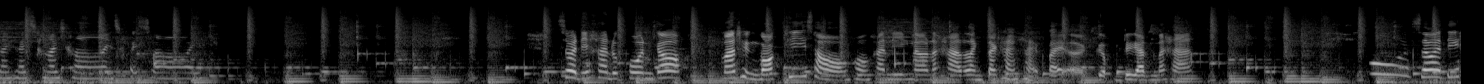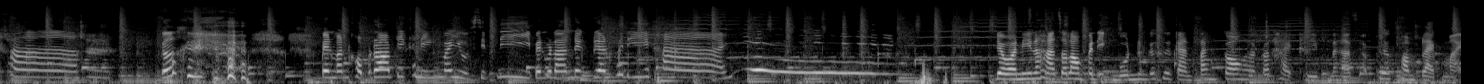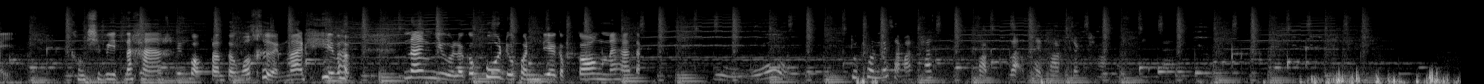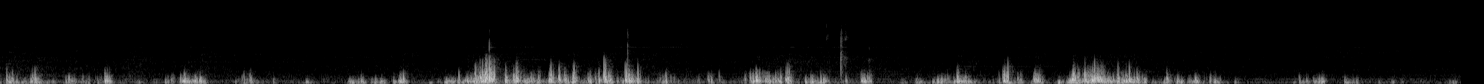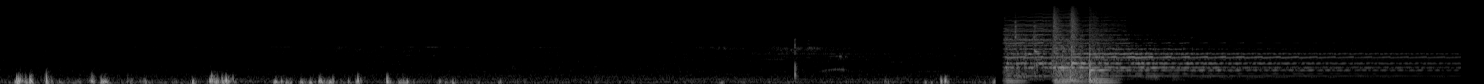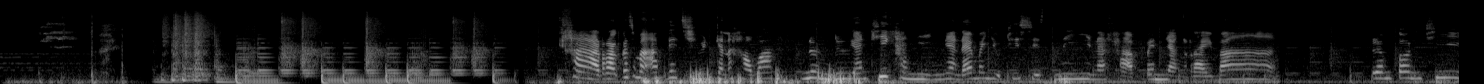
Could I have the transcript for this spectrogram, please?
ใช่ใช่ใช่ใช่ใช่ใช่สวัสดีค่ะทุกคนก็มาถึงบล็อกที่ 2 ของคันนิ้งแล้วนะคะ หลังจากห่างหายไปเออเกือบเดือนนะคะสวัสดีค่ะ ก็คือ เป็นวันครบรอบที่คณิ้งมาอยู่ซิดนีย์เป็นเวลาหนึ่งเดือนพอดีค่ะ เดี๋ยววันนี้นะคะจะลองเป็นอีกมูดหนึงก็คือการตั้งกล้องแล้วก็ถ่ายคลิปนะคะ เพื่อความแปลกใหม่ ของชีวิตนะคะซึ่งบอกตามตรงว่าเขินมากที่แบบนั่งอยู่แล้วก็พูดอยู่คนเดียวกับกล้องนะคะแต่โอ้ทุกคนไม่สามารถคาดแบบละสายตาจากขาของ ค่ะ เราก็จะมาอัปเดตชีวิตกันนะคะว่า 1 เดือนที่คานิงเนี่ยได้มาอยู่ที่ซิดนีย์นะคะ เป็นอย่างไรบ้าง เริ่มต้นที่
